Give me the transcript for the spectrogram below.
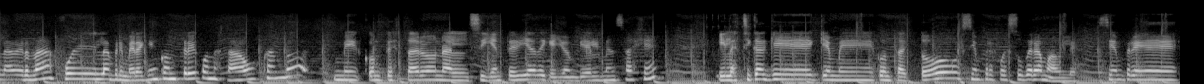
La verdad fue la primera que encontré cuando estaba buscando. Me contestaron al siguiente día de que yo envié el mensaje y la chica que, que me contactó siempre fue súper amable. Siempre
